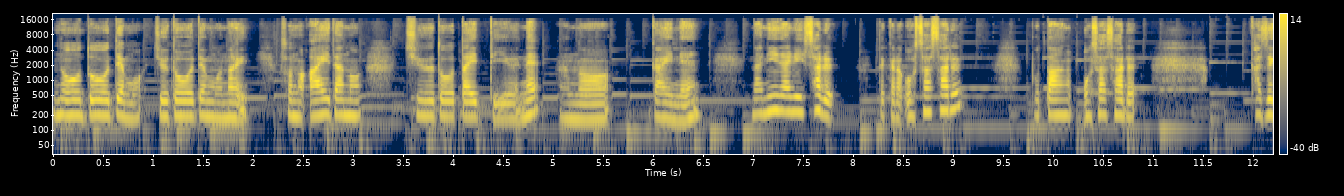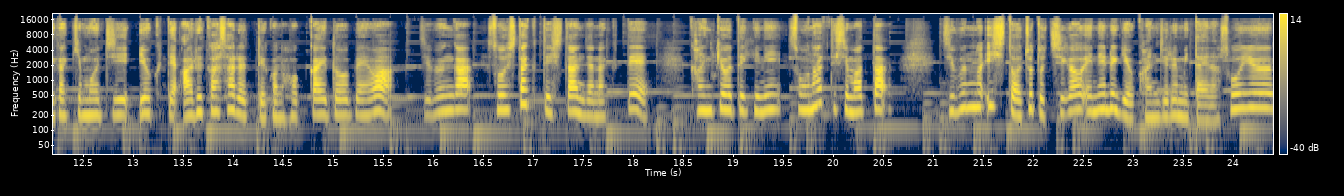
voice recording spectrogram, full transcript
能動でも受動でもないその間の中動体っていうねあの概念。何々去るだからお刺さる。ボタンお刺さる。風が気持ちよくて歩かさるっていうこの北海道弁は自分がそうしたくてしたんじゃなくて環境的にそうなってしまった。自分の意思とはちょっと違うエネルギーを感じるみたいなそういう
